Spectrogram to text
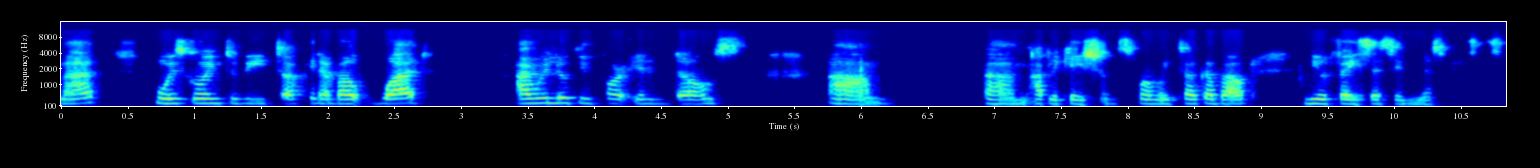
Matt, who is going to be talking about what are we looking for in those um, um, applications when we talk about new faces in new spaces.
